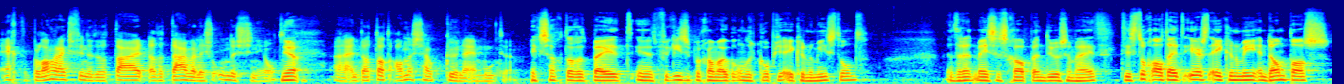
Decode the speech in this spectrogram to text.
echt het belangrijkst vinden, dat, daar, dat het daar wel eens ondersneelt. Ja. en dat dat anders zou kunnen en moeten. Ik zag dat het bij het, in het verkiezingsprogramma ook onder het kopje economie stond. Het rentmeesterschap en duurzaamheid. Het is toch altijd eerst economie en dan pas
